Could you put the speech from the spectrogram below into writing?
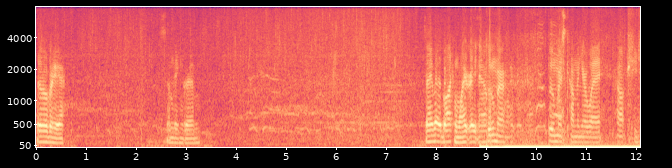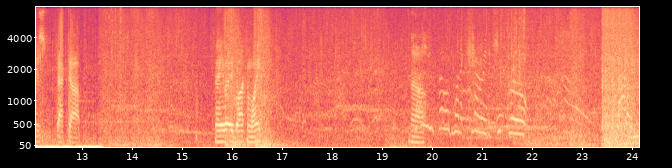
They're over here. Somebody can grab them. Is anybody black and white right now? Boomer. Boomer's coming your way. Oh, she just backed up. Is anybody black and white? No. You fellas want to carry the cute girl. Got him.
